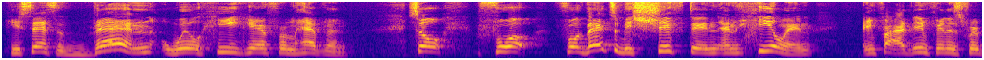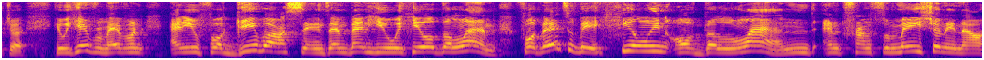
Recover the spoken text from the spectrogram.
He says, then will he hear from heaven. So for, for there to be shifting and healing, in fact, I didn't finish scripture. He will hear from heaven and he will forgive our sins and then he will heal the land. For there to be a healing of the land and transformation in our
